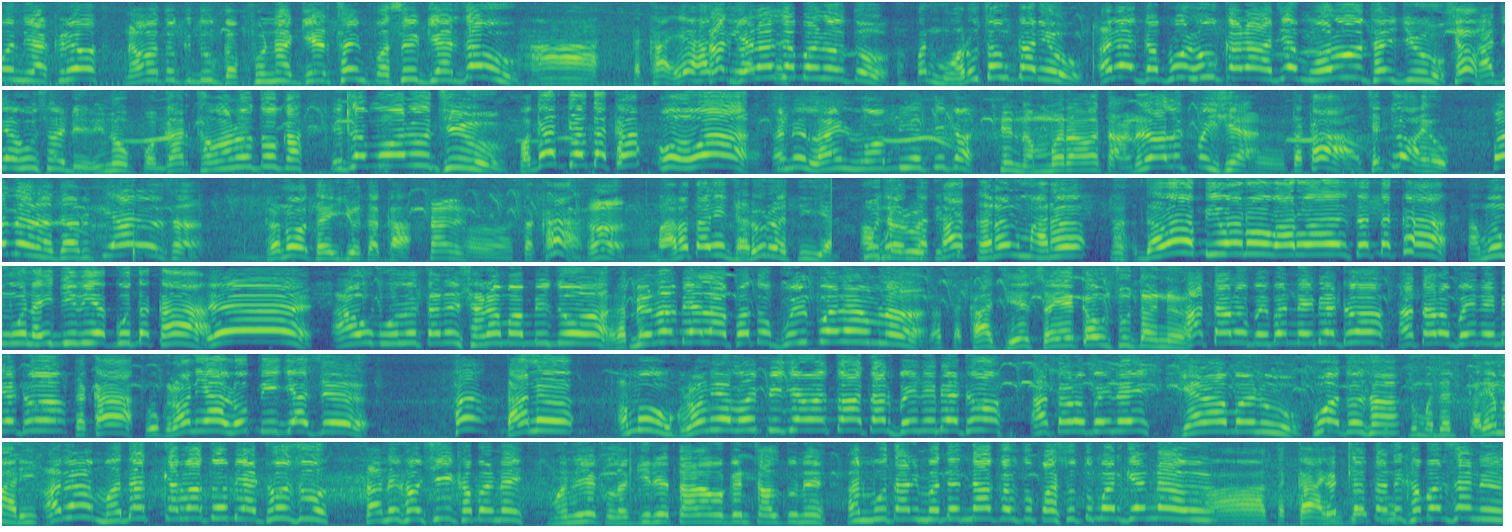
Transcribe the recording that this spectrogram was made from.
કીધું નીકળ્યો ના તો કીધું ગફુરના ઘેર થઈને પછી ઘેર જાઉં. હા તખા એ હાચી ઘેર જ. બનો તો પણ મોરું ચમ કર્યું? અરે ગફુર શું કરે? આજે મોરું થઈ ગયું. આજે હું સર ડેરીનો પગાર થવાનો હતો કા? એટલે મોરું થયું. પગાર દે તખા ઓવા અને લાઈન લોબી હતી કા? એ નંબર આવે તાણે અલગ પૈસા? તખા કેટલો આવ્યો પંદર હજાર રૂપિયા આવ્યો છે ઘણો થઈ ગયો તકા હા. મારે તારી જરૂર હતી અમે જરૂર હતી? કરણ મારે દવા પીવાનો વારો આવ્યો છે તકા હું નહીં જીવી શકું તકા એ આવું બોલો તને શરમ આપી જો. મેલો બે લાફો તો ભૂલ પડે હમણાં. તકા જે છે એ કહું છું તને. આ તારો ભાઈબંધ નહીં બેઠો? આ તારો ભાઈ નહીં બેઠો? તખા ઉઘરો ની આ લો પી ગયા છે. હા. તાન અમુ ઉઘરોનિયા લોહી પી જાય તો આ તાર ભાઈ ને બેઠો. આ તારો ભાઈ નહીં ઘેરા બનવું. હું હતો છે તું મદદ કરે મારી. અરે મદદ કરવા તો બેઠો છું. તને ખશી ખબર નહીં. મને એક લગી રે તારા વગર ચાલતું નહીં. અને હું તારી મદદ ના કરતું પાછું તું મારે ઘેર ના આવું. એટલે તને ખબર છે ને?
